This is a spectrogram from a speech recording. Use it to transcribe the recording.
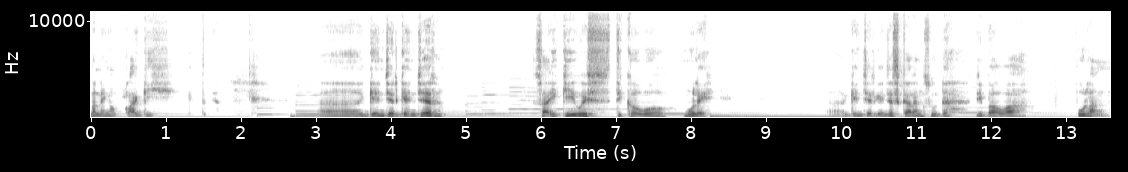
menengok lagi gitu ya. Uh, genjer-genjer saiki wis digawa mulai uh, genjer-genjer sekarang sudah dibawa pulang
